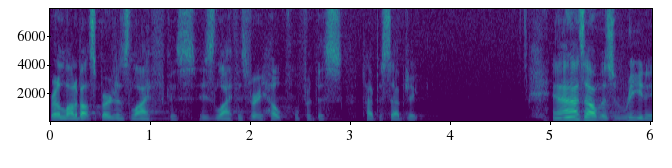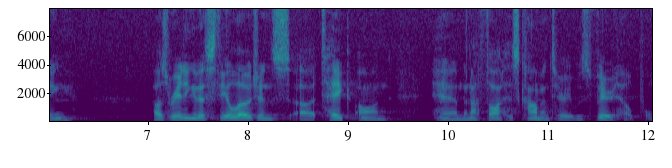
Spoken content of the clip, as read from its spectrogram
read a lot about Spurgeon's life because his life is very helpful for this type of subject. And as I was reading, I was reading this theologian's uh, take on him, and I thought his commentary was very helpful.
